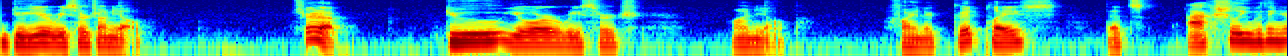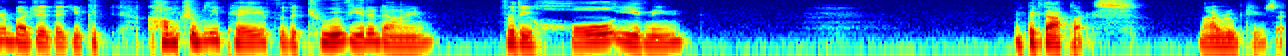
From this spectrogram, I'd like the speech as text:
Do your research on Yelp. Straight up do your research on Yelp. Find a good place that's actually within your budget that you could comfortably pay for the two of you to dine for the whole evening and pick that place. Not Ruby Tuesday.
